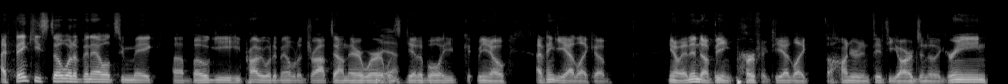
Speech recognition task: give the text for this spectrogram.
i think he still would have been able to make a bogey he probably would have been able to drop down there where Yeah. it was gettable he you know i think he had like a you know it ended up being perfect he had like 150 yards into the green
